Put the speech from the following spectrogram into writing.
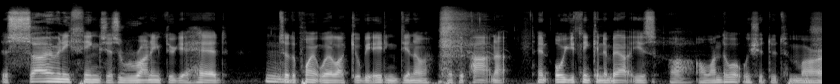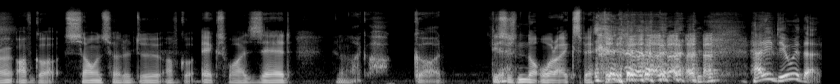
There's so many things just running through your head to hmm. the point where like you'll be eating dinner with your partner and all you're thinking about is, oh, I wonder what we should do tomorrow. I've got so and so to do. I've got X, Y, Z. And I'm like, oh God, this is not what I expected. How do you deal with that?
